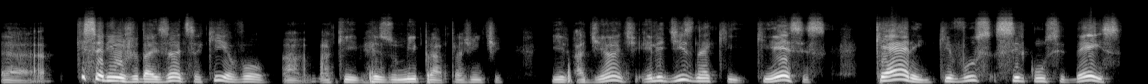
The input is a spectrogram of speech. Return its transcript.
é, que seriam os judaizantes aqui, eu vou ah, aqui resumir para a gente ir adiante. Ele diz, né, que, que esses querem que vos circuncideis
